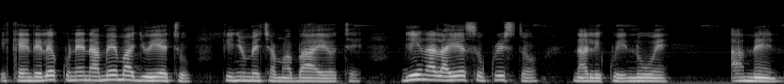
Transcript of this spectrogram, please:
ikaendelee kunena mema juu yetu kinyume cha mabaya yote. Jina la Yesu Kristo na likuinue. Amen.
